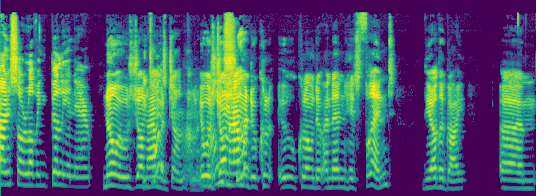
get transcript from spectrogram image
dinosaur-loving billionaire. no, it was John it was Hammond. John Hammond. It was? John sure? Hammond who, cl- who cloned him, and then his friend, the other guy, um,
